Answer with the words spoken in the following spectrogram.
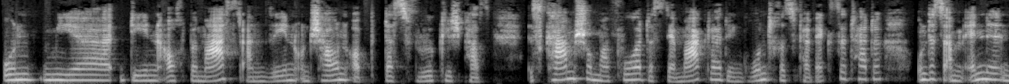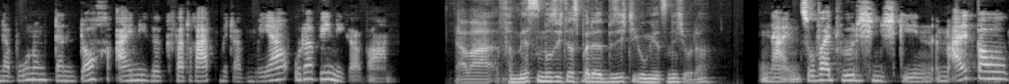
und mir den auch bemaßt ansehen und schauen, ob das wirklich passt. Es kam schon mal vor, dass der Makler den Grundriss verwechselt hatte und es am Ende in der Wohnung dann doch einige Quadratmeter mehr oder weniger waren. Aber vermessen muss ich das bei der Besichtigung jetzt nicht, oder? Nein, so weit würde ich nicht gehen. Im Altbau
